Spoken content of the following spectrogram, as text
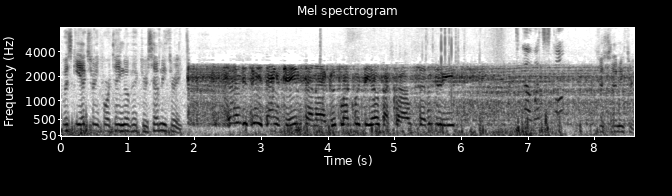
Whiskey X-Ray 4 Tango Victor 73. 73, thanks, James, and uh, good luck with the YOTA call. 73. Oh, what's his call? Just 73.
